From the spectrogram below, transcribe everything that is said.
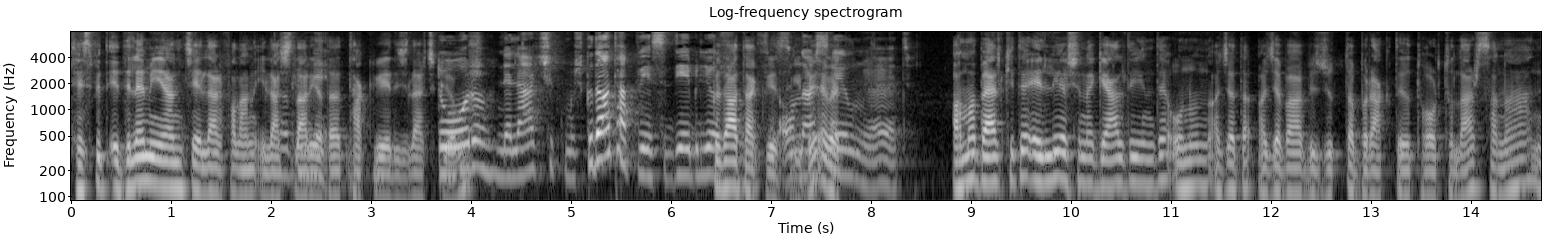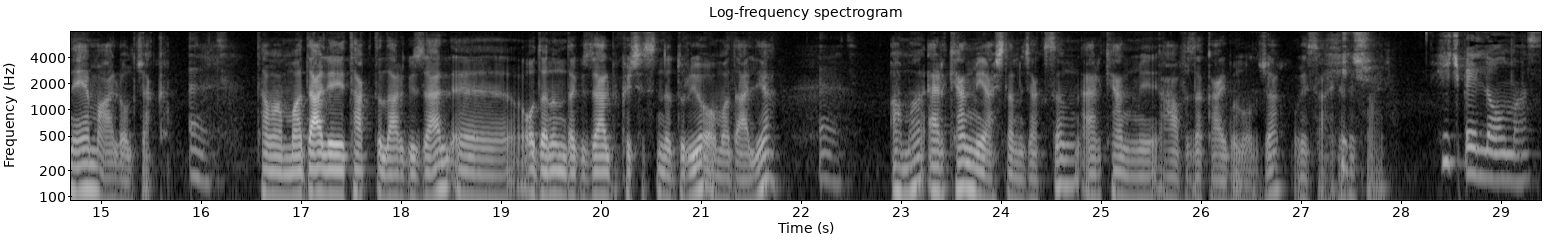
tespit edilemeyen şeyler falan ilaçlar Tabii ya da takviye ediciler çıkıyormuş. Doğru. Neler çıkmış. Gıda takviyesi diyebiliyorsun. Gıda takviyesi Onlar gibi, evet. sayılmıyor evet. Ama belki de 50 yaşına geldiğinde onun acaba, acaba vücutta bıraktığı tortular sana neye mal olacak? Evet. Tamam madalyayı taktılar güzel. Ee, odanın da güzel bir köşesinde duruyor o madalya. Evet. Ama erken mi yaşlanacaksın? Erken mi hafıza kaybın olacak? Vesaire Hiç. vesaire. Hiç belli olmaz.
